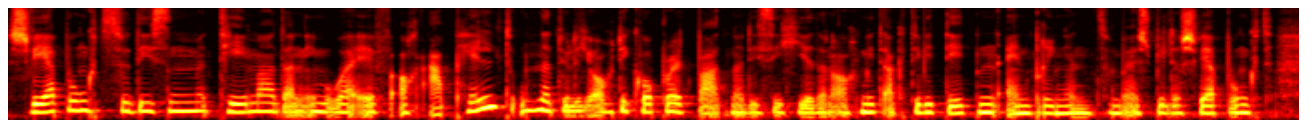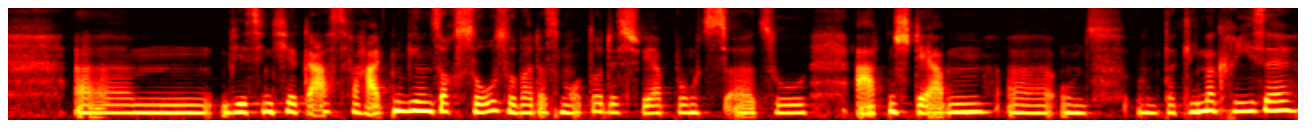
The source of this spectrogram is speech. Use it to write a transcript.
Schwerpunkt zu diesem Thema dann im ORF auch abhält und natürlich auch die Corporate Partner, die sich hier dann auch mit Aktivitäten einbringen. Zum Beispiel der Schwerpunkt ähm, wir sind hier Gast, verhalten wir uns auch so, so war das Motto des Schwerpunkts äh, zu Artensterben äh, und, und der Klimakrise.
